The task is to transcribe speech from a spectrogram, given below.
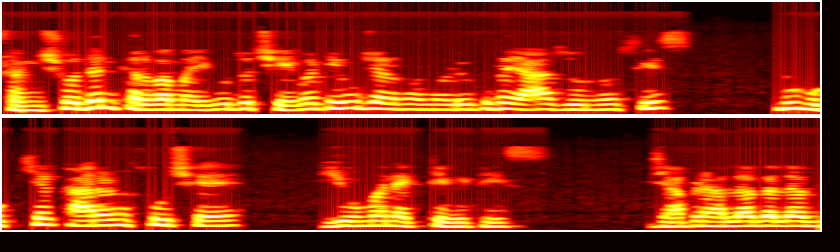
સંશોધન કરવામાં આવ્યું તો છેવટે એવું જાણવા મળ્યું કે ભાઈ આ ઝુનોસિસનું મુખ્ય કારણ શું છે હ્યુમન એક્ટિવિટીઝ જે આપણે અલગ અલગ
